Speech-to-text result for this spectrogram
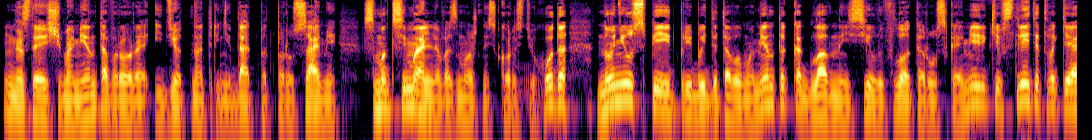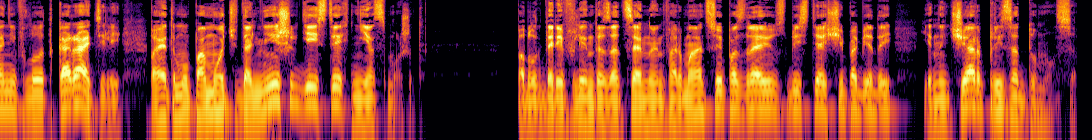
В настоящий момент «Аврора» идет на Тринидад под парусами с максимально возможной скоростью хода, но не успеет прибыть до того момента, как главные силы флота Русской Америки встретят в океане флот карателей, поэтому помочь в дальнейших действиях не сможет. Поблагодарив Линда за ценную информацию и поздравив с блестящей победой, Янычар призадумался.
